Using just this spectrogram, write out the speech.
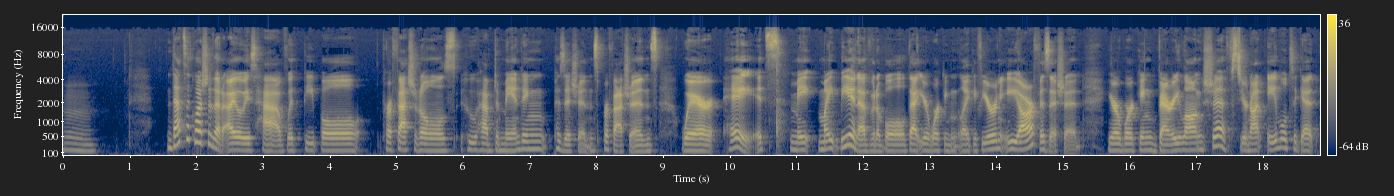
Hmm. That's a question that I always have with people, professionals who have demanding positions, professions, where hey it's may might be inevitable that you're working like if you're an ER physician you're working very long shifts you're not able to get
